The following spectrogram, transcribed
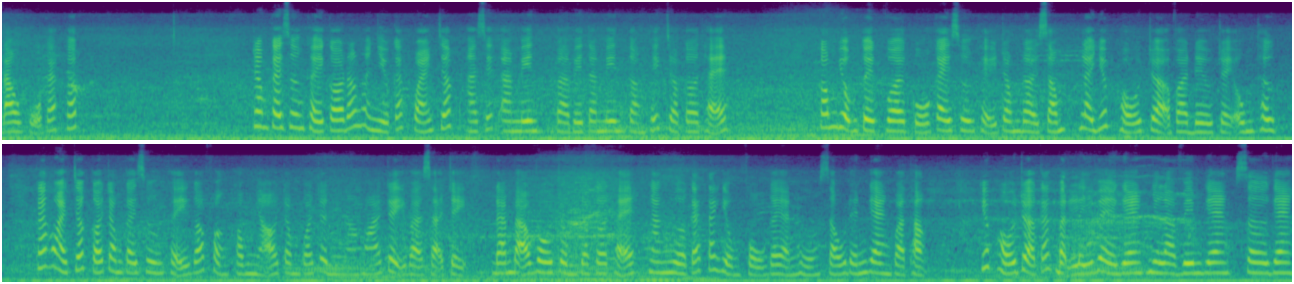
đau của các khớp. Trong cây xương khỉ có rất là nhiều các khoáng chất, axit amin và vitamin cần thiết cho cơ thể. Công dụng tuyệt vời của cây xương khỉ trong đời sống là giúp hỗ trợ và điều trị ung thư. Các hoạt chất có trong cây xương khỉ góp phần không nhỏ trong quá trình à, hóa trị và xạ trị, đảm bảo vô trùng cho cơ thể, ngăn ngừa các tác dụng phụ gây ảnh hưởng xấu đến gan và thận, giúp hỗ trợ các bệnh lý về gan như là viêm gan, sơ gan,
